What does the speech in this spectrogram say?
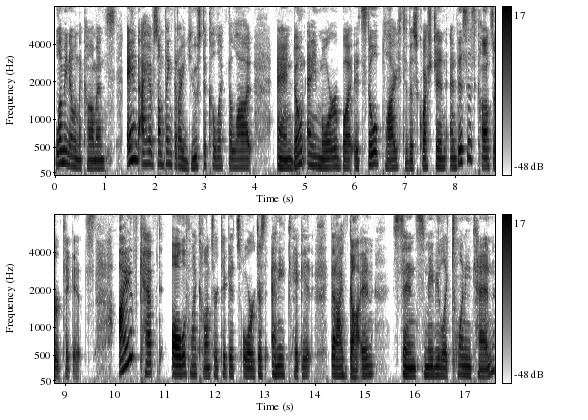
Let me know in the comments. And I have something that I used to collect a lot and don't anymore, but it still applies to this question, and this is concert tickets. I have kept all of my concert tickets or just any ticket that I've gotten since maybe like 2010.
